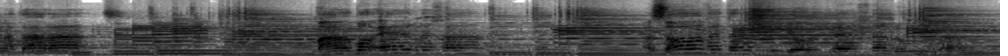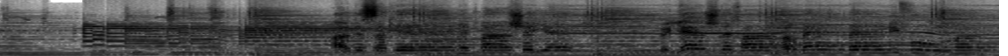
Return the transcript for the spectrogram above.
לאן אתה רץ? מה בוער לך? עזוב את השטויות, תנוע. אל תסכן את מה שיש, ויש לך הרבה בניפורמה.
